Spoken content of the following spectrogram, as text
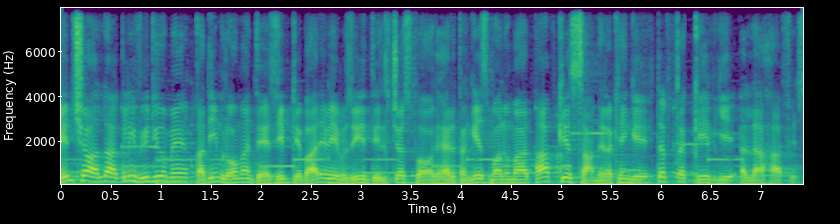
इनशाला अगली वीडियो में कदीम रोमन तहजीब के बारे में मजीद दिलचस्प और हैरत अंगेज मालूम आपके सामने रखेंगे। तब तक के लिए अल्लाह हाफिज।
